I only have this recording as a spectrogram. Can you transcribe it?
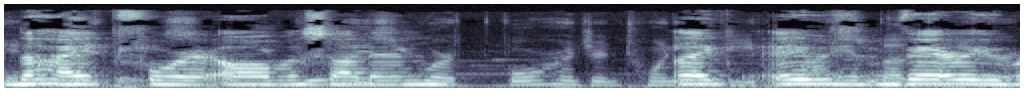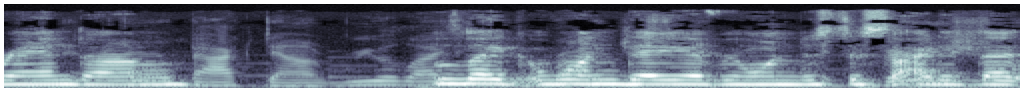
the hype for it all of a sudden. Like, it was very random. Like, one day everyone just decided that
